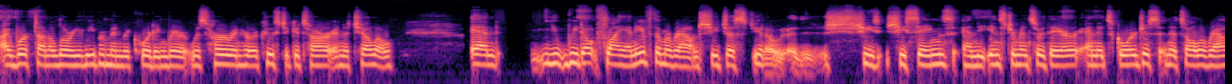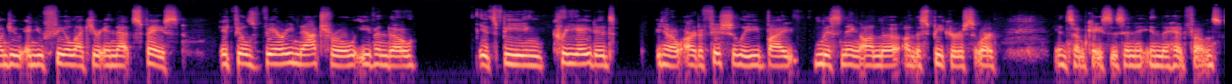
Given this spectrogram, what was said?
I worked on a Lori Lieberman recording where it was her and her acoustic guitar and a cello, and you, we don't fly any of them around. She just, you know, she she sings and the instruments are there and it's gorgeous and it's all around you and you feel like you're in that space. It feels very natural, even though it's being created, you know, artificially by listening on the on the speakers or in some cases in, in the headphones.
